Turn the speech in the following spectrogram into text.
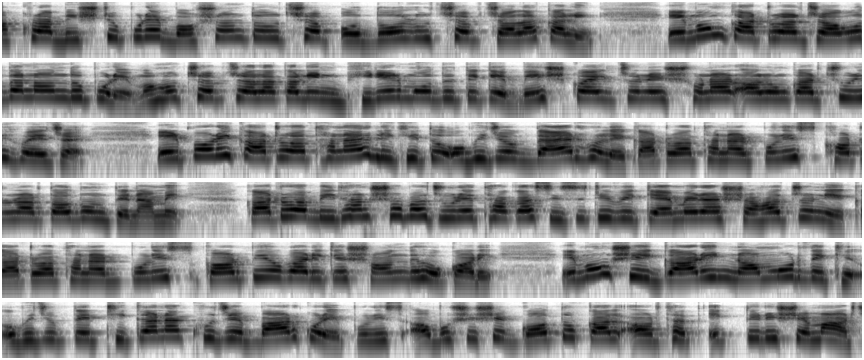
আখড়া, বিষ্ণুপুরে বসন্ত উৎসব ও দোল উৎসব চলাকালীন এবং কাটোয়ার জগদানন্দপুরে মহোৎসব চলাকালীন ভিড়ের মধ্যে থেকে বেশ কয়েকজনের সোনার অলংকার চুরি হয়ে যায়। এরপরই কাটোয়া থানায় লিখিত অভিযোগ দায়ের হলে কাটোয়া থানার পুলিশ ঘটনার তদন্তে নামে। কাটোয়া বিধানসভা জুড়ে থাকা সিসিটিভি ক্যামেরার সাহায্য নিয়ে কাটোয়া থানার পুলিশ স্করপিও গাড়িকে সন্দেহ করে এবং সেই গাড়ির নম্বর দেখে অভিযুক্তের ঠিকানা খুঁজে বার করে পুলিশ অবশেষে গতকাল, অর্থাৎ একত্রিশে মার্চ,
